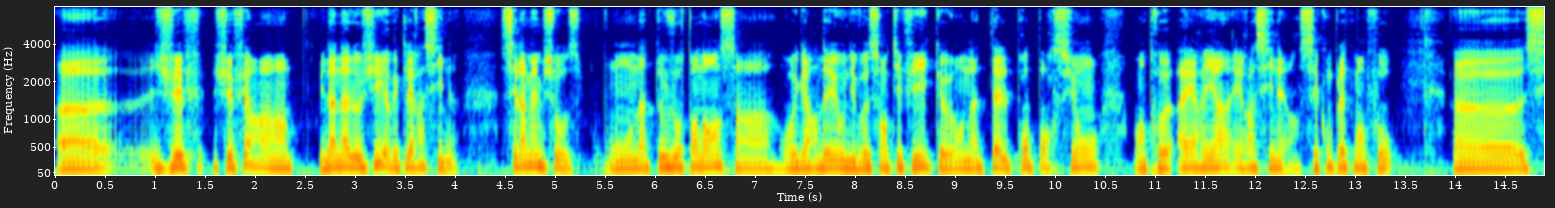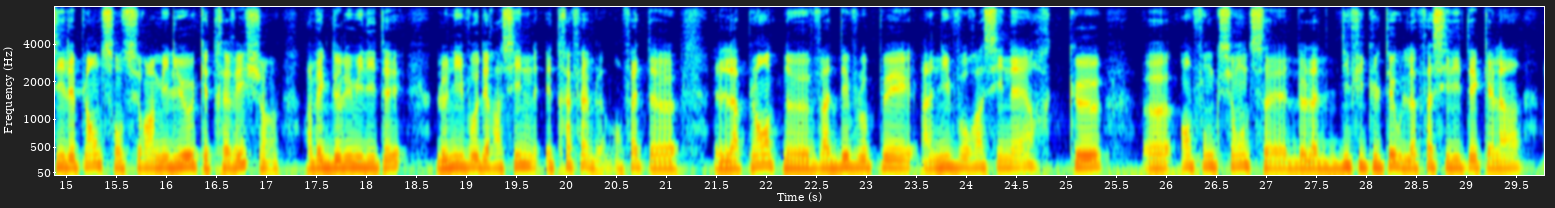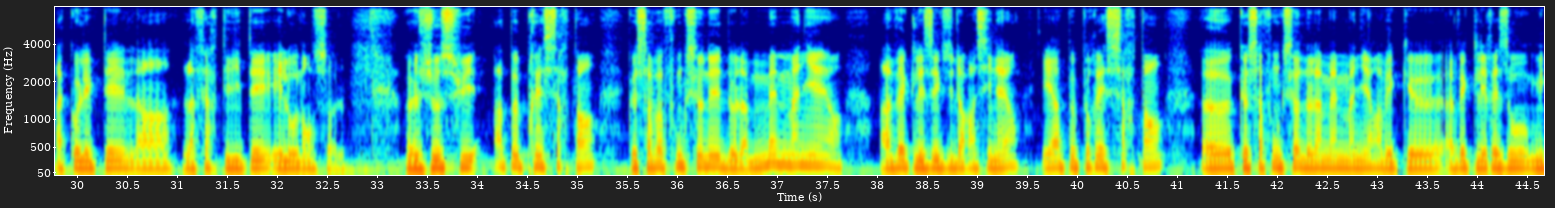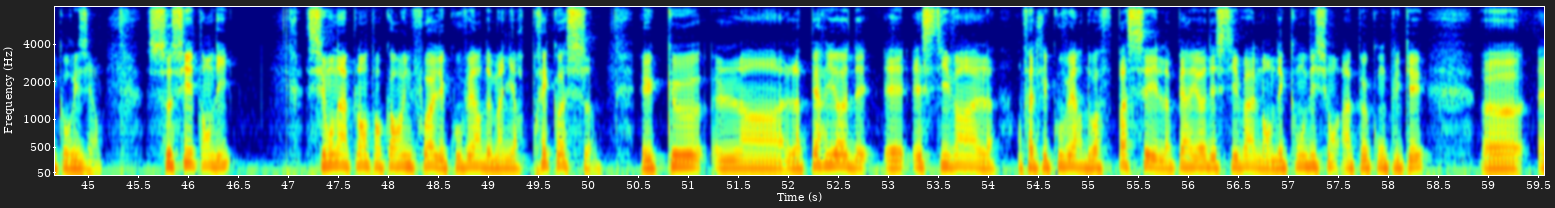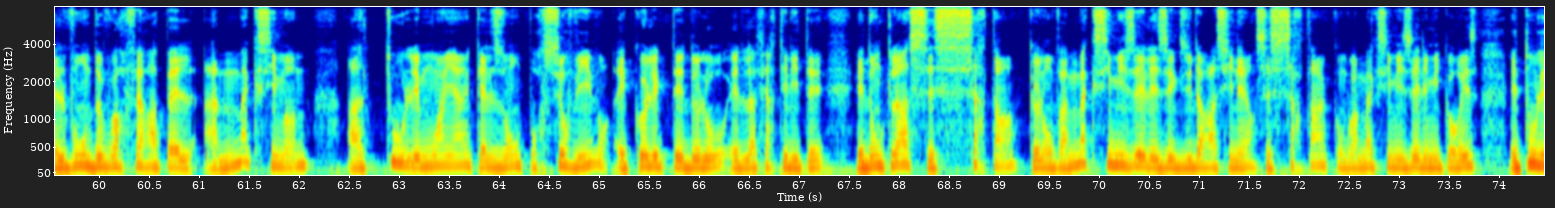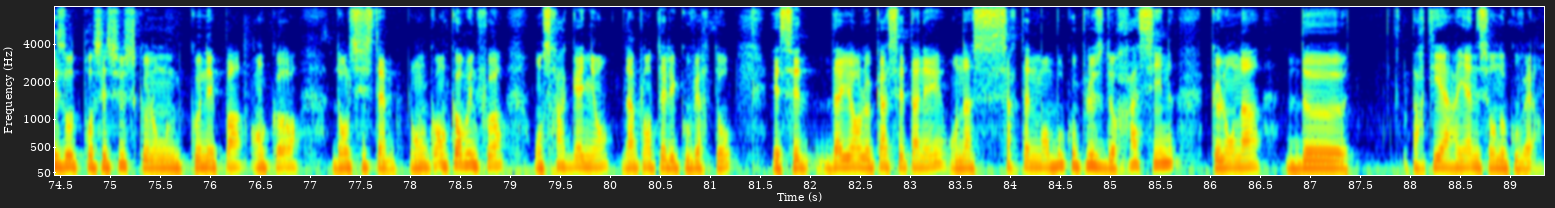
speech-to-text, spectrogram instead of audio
Je, vais, faire un- une analogie avec les racines. C'est la même chose. On a toujours tendance à regarder au niveau scientifique, on a telle proportion entre aérien et racinaire. C'est complètement faux. Euh, si les plantes sont sur un milieu qui est très riche, avec de l'humidité, le niveau des racines est très faible. En fait, euh, la plante ne va développer un niveau racinaire que euh, en fonction de, la difficulté ou de la facilité qu'elle a à collecter la, fertilité et l'eau dans le sol. Je suis à peu près certain que ça va fonctionner de la même manière avec les exudats racinaires et à peu près certain euh, que ça fonctionne de la même manière avec, euh, avec les réseaux mycorhiziens. Ceci étant dit, si on implante encore une fois les couverts de manière précoce et que la, période est estivale, en fait les couverts doivent passer la période estivale dans des conditions un peu compliquées, euh, elles vont devoir faire appel un maximum à tous les moyens qu'elles ont pour survivre et collecter de l'eau et de la fertilité. Et donc là, c'est certain que l'on va maximiser les exudats racinaires, c'est certain qu'on va maximiser les mycorhizes et tous les autres processus que l'on ne connaît pas encore dans le système. Donc encore une fois, on sera gagnant d'implanter les couverteaux. Et c'est d'ailleurs le cas cette année. On a certainement beaucoup plus de racines que l'on a de parties aériennes sur nos couverts.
